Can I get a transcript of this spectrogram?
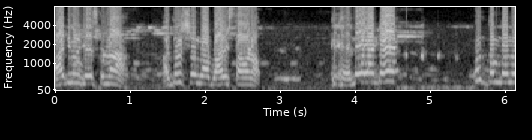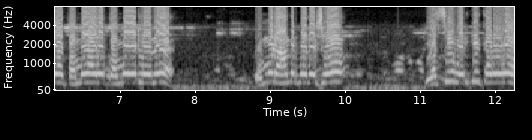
మాదిగలు చేసుకున్న అదృష్టంగా భావిస్తా ఉన్నాం. ఎందువల్లంటే పంతొమ్మిది వందల తొంభై ఆరు తొంభై ఏడులోనే ఉమ్మడి ఆంధ్రప్రదేశ్లో ఎస్సీ వర్గీకరణలో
